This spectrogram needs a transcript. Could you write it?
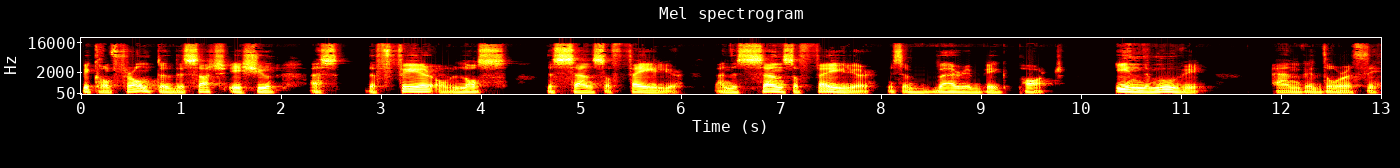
be confronted with such issue as the fear of loss, the sense of failure. And the sense of failure is a very big part in the movie and with Dorothy,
